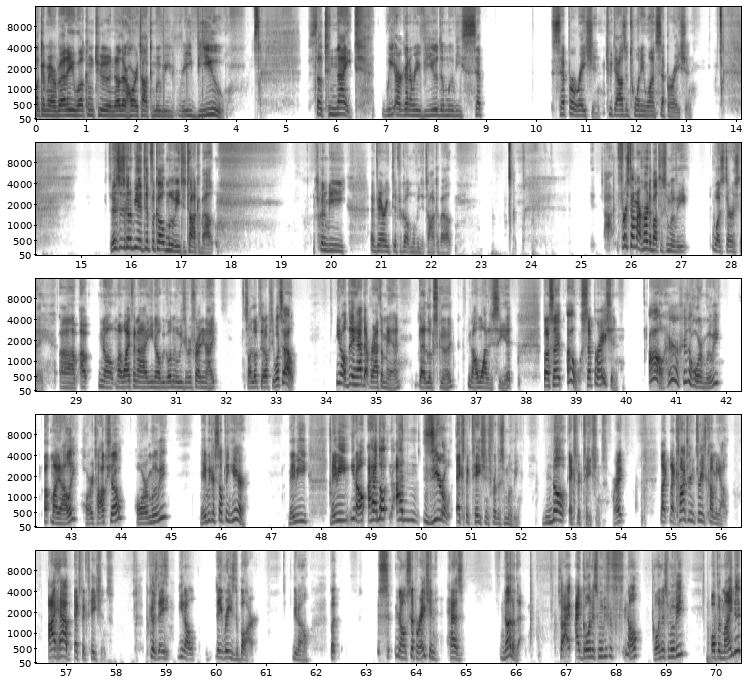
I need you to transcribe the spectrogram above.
Welcome, everybody. Welcome to another Horror Talk movie review. So, tonight we are going to review the movie Sep- Separation 2021 Separation. This is going to be a difficult movie to talk about. It's going to be a very difficult movie to talk about. First time I heard about this movie was Thursday. Uh, I, you know, my wife and I, you know, we go to the movies every Friday night. So I looked it up, see what's out. You know, they had that Wrath of Man that looks good. You know, I wanted to see it, but I said, "Oh, Separation. Oh, here, here's a horror movie up my alley. Horror talk show, horror movie. Maybe there's something here. Maybe, maybe you know, I had no, I had zero expectations for this movie. No expectations, right? Like, like Conjuring Three is coming out. I have expectations because they, you know, they raised the bar, you know, but you know, separation has none of that. So I, I go in this movie for, you know, go in this movie open minded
